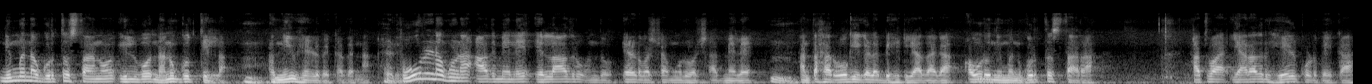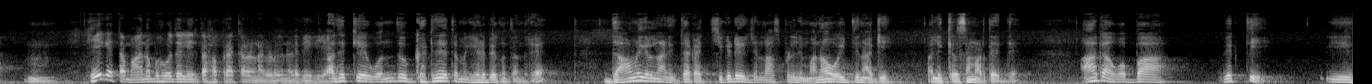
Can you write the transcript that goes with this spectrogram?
ನಿಮ್ಮನ್ನ ಗುರುತಿಸ್ತಾನೋ ಇಲ್ವೋ ನನಗೆ ಗೊತ್ತಿಲ್ಲ. ಅದು ನೀವು ಹೇಳಬೇಕು ಅದನ್ನು. ಪೂರ್ಣ ಗುಣ ಆದಮೇಲೆ ಎಲ್ಲಾದರೂ ಒಂದು ಎರಡು ವರ್ಷ ಮೂರು ವರ್ಷ ಆದಮೇಲೆ ಅಂತಹ ರೋಗಿಗಳ ಭೇಟಿಯಾದಾಗ ಅವರು ನಿಮ್ಮನ್ನು ಗುರುತಿಸ್ತಾರಾ? ಅಥವಾ ಯಾರಾದರೂ ಹೇಳ್ಕೊಡ್ಬೇಕಾ? ಹೇಗೆ ತಮ್ಮ ಅನುಭವದಲ್ಲಿ ಇಂತಹ ಪ್ರಕರಣಗಳು ನಡೆದಿದೆಯಾ? ಅದಕ್ಕೆ ಒಂದು ಘಟನೆ ತಮಗೆ ಹೇಳಬೇಕು ಅಂತಂದ್ರೆ ದಾವಣಗೆರೆ ನಾನು ಇದ್ದಾಗ ಚಿಗಡಿ ಜನರಲ್ ಹಾಸ್ಪಿಟಲ್ ಮನೋವೈದ್ಯನಾಗಿ ಅಲ್ಲಿ ಕೆಲಸ ಮಾಡ್ತಾ ಇದ್ದೆ. ಆಗ ಒಬ್ಬ ವ್ಯಕ್ತಿ ಈ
